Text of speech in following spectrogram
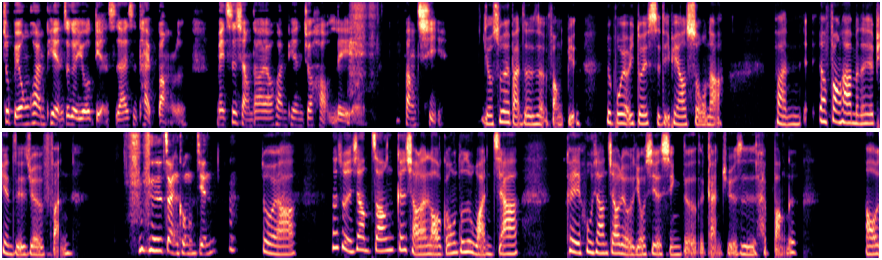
就不用换片，这个优点实在是太棒了。每次想到要换片就好累哦，放弃。有数位版真的是很方便，又不会有一堆实体片要收纳，反要放他们那些片子也觉得烦，是 占空间。对啊，那所以像张跟小兰老公都是玩家，可以互相交流游戏的心得的感觉是很棒的。然后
